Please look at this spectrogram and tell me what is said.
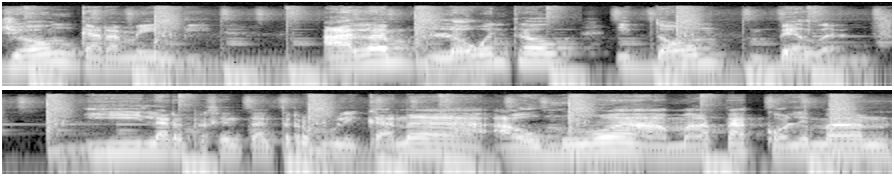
John Garamendi, Alan Lowenthal y Don Bella, y la representante republicana Aumua Amata Coleman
